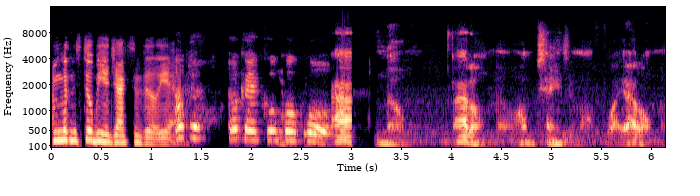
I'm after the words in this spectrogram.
I'm gonna still be in Jacksonville. Yeah. Okay. Okay. Cool. Cool. Cool. I no, I don't know. I'm changing my flight. I don't know.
